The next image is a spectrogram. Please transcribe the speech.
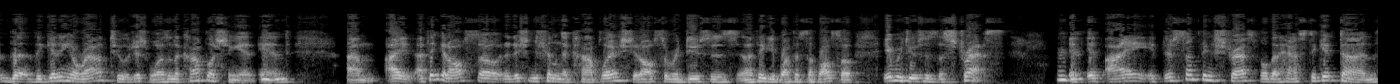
the, the getting around to it just wasn't accomplishing it. Mm-hmm. And, um, I, I think it also, in addition to feeling accomplished, it also reduces, and I think you brought this up also, it reduces the stress. Mm-hmm. If, if I, if there's something stressful that has to get done,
